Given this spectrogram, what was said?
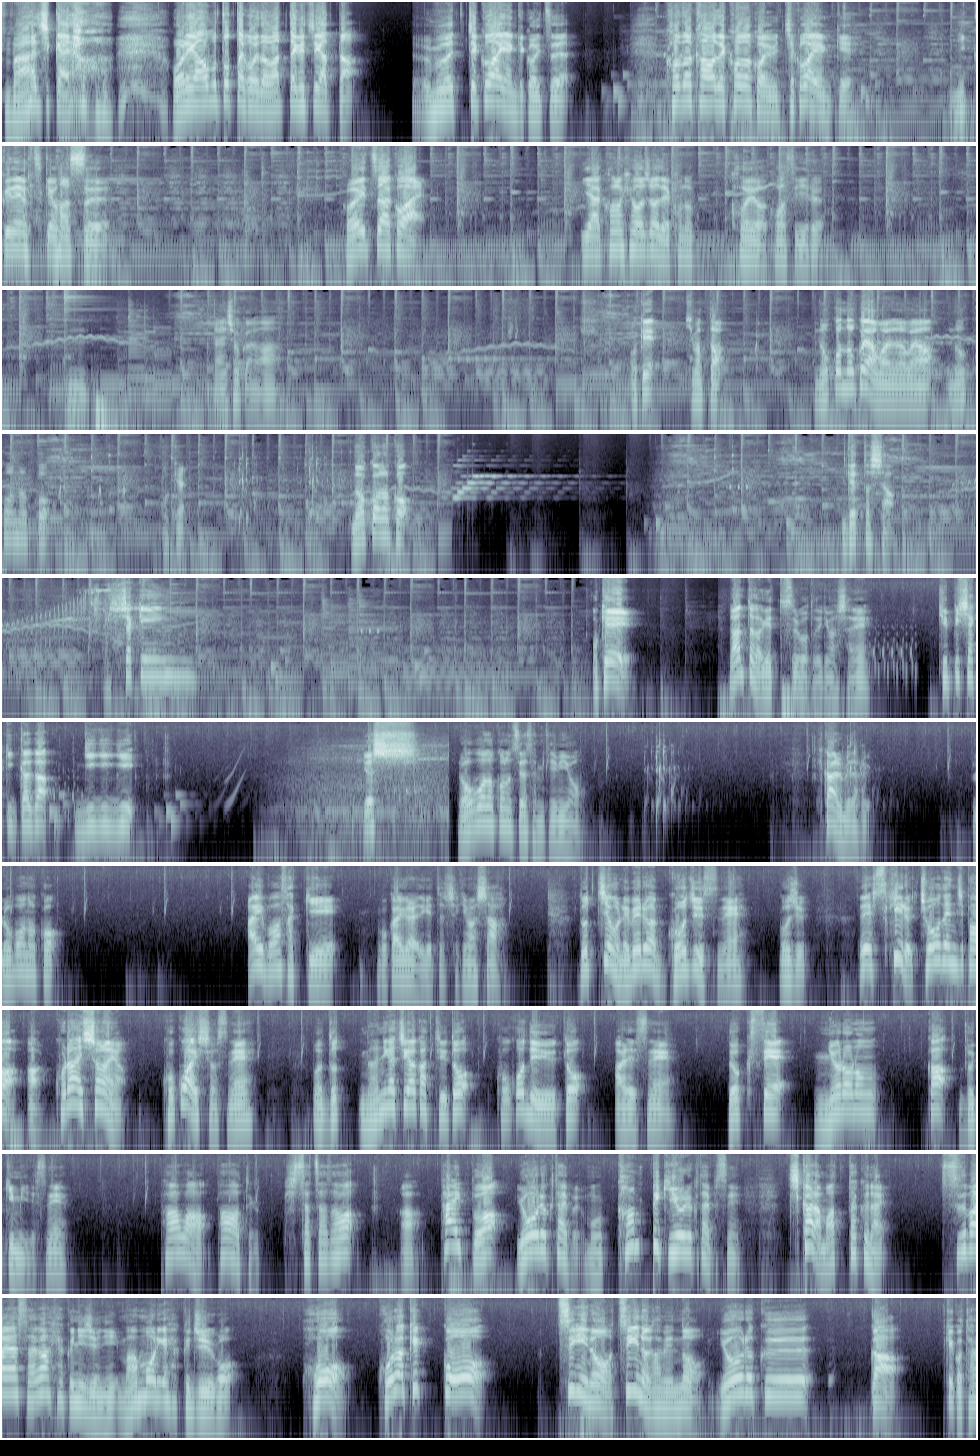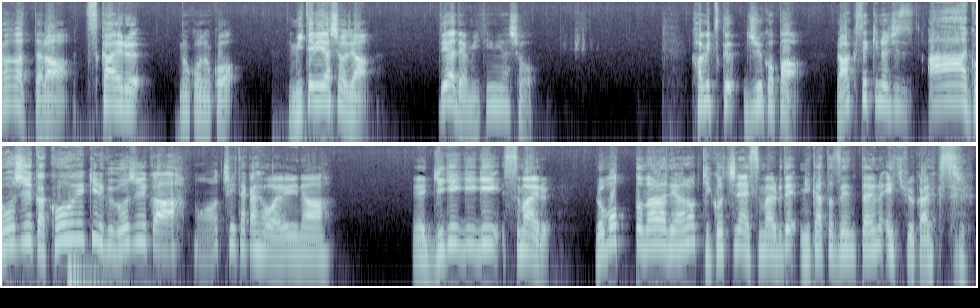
マジかよ。俺が思っとった声と全く違った。めっちゃ怖いやんけ、こいつ。この顔でこの声めっちゃ怖いやんけ。ニックネームつけます。こいつは怖い。いや、この表情でこの声は怖すぎる。うん。何しようかな。オッケー決まった。のこのこや、お前の名前は。のこのこ。オッケー。のこのこ。ゲットした。シャキーン。オッケー。なんとかゲットすることできましたね。キュピシャキガガ、ギギギ。よし。ロボの子の強さ見てみよう。光るメダル。ロボの子。アイボはさっき5回ぐらいでゲットしてきました。どっちでもレベルは50ですね。50。で、スキル、超電磁パワー。あ、これは一緒なんや。ここは一緒ですね。まあ、ど、何が違うかっていうと、ここで言うと、あれですね。属性、ニョロロンか不気味ですね。パワー、パワーというか必殺技は、あ、タイプは揚力タイプ。もう完璧揚力タイプですね。力全くない。素早さが122、守りが115。ほう。これは結構、次の、次の画面の揚力が結構高かったら使える。のこのこ。見てみましょう、じゃあ。ではでは見てみましょう。噛みつく15%。落石の術、あー、50か。攻撃力50か。もうちょい高い方がいいな。えーギギギギスマイル。ロボットならではのぎこちないスマイルで味方全体の HP を回復する。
